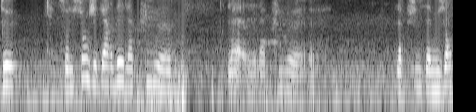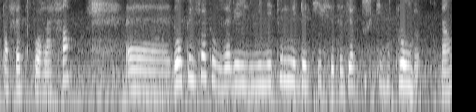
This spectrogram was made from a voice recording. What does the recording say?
deux solutions. J'ai gardé la plus la, plus, euh, la plus amusante en fait pour la fin. Euh, donc une fois que vous avez éliminé tout le négatif, c'est-à-dire tout ce qui vous plombe, hein,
